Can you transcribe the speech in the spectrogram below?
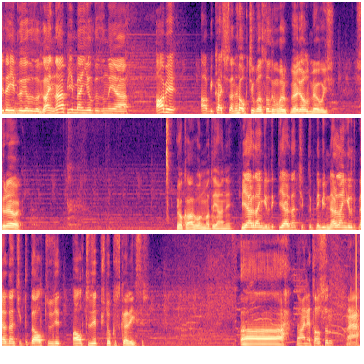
Bir de yıldız. Lan ne yapayım ben yıldızını ya. Abi abi birkaç tane okçu basalım moruk. Böyle olmuyor bu iş. Şuraya bak. Yok abi olmadı yani. Bir yerden girdik, diğerden çıktık. Ne bileyim nereden girdik, nereden çıktık da 600, 679 kare iksir. Ah, lanet olsun. Ah.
